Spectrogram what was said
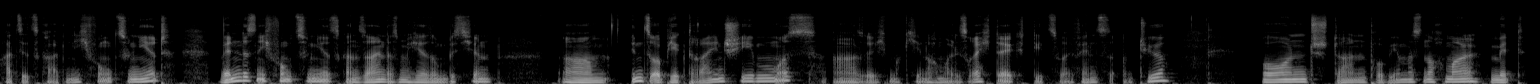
hat es jetzt gerade nicht funktioniert. Wenn das nicht funktioniert, es kann sein, dass man hier so ein bisschen ähm, ins Objekt reinschieben muss. Also ich markiere nochmal das Rechteck, die zwei Fenster und Tür. Und dann probieren wir es nochmal mit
